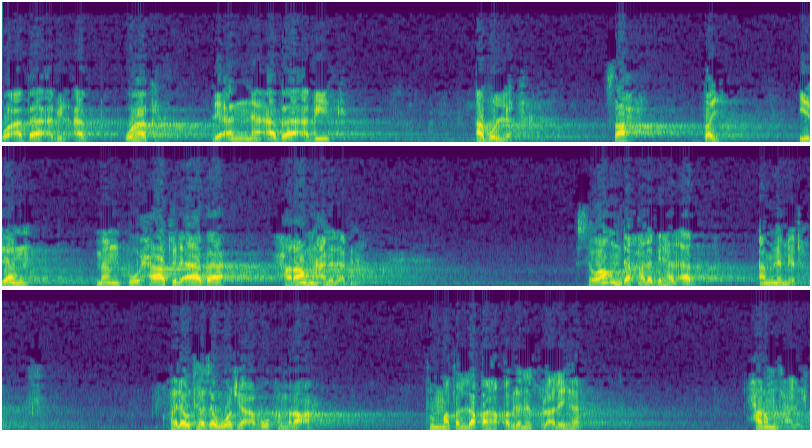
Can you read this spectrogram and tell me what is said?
وأبا أبي الأب وهكذا. لأن أبا أبيك أب لك. صح؟ طيب. إذا منكوحات الآباء حرام على الأبناء. سواء دخل بها الأب أم لم يدخل. فلو تزوج أبوك امرأة ثم طلقها قبل أن يدخل عليها حرمت عليك.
